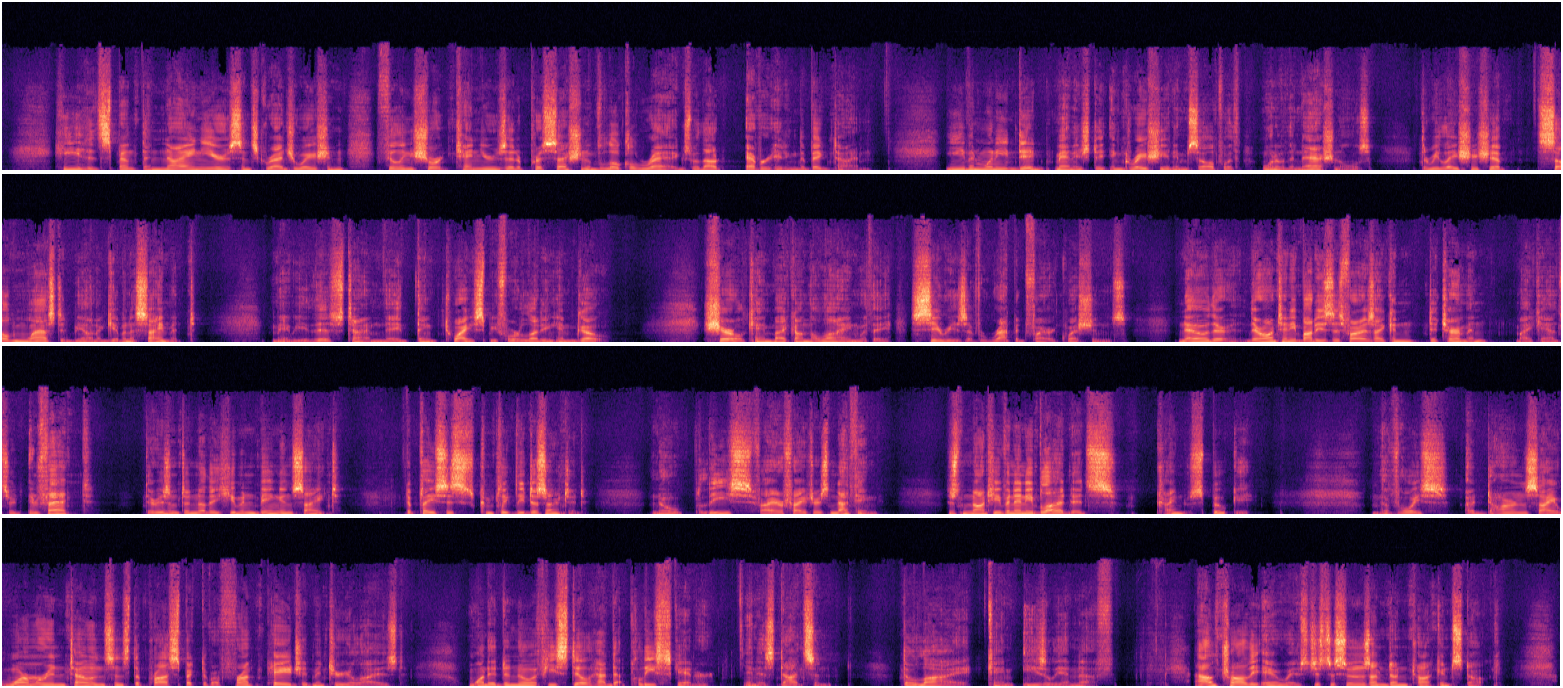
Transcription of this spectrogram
He had spent the nine years since graduation filling short tenures at a procession of local rags without ever hitting the big time. Even when he did manage to ingratiate himself with one of the nationals, the relationship seldom lasted beyond a given assignment. Maybe this time they'd think twice before letting him go. Cheryl came back on the line with a series of rapid fire questions. No, there, there aren't any bodies as far as I can determine, Mike answered. In fact, there isn't another human being in sight. The place is completely deserted. No police, firefighters, nothing. There's not even any blood. It's kind of spooky. The voice, a darn sight warmer in tone since the prospect of a front page had materialized, wanted to know if he still had that police scanner in his Datsun. The lie came easily enough. I'll try the airwaves just as soon as I'm done talking stock.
